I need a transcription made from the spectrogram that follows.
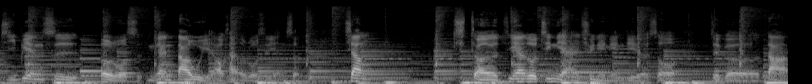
即便是俄罗斯，你看大陆也要看俄罗斯脸色。像呃，应该说今年还是去年年底的时候，这个大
